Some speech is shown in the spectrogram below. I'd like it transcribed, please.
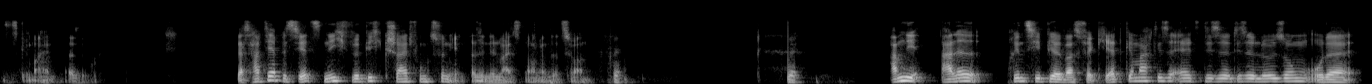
Das ist gemein. Also, das hat ja bis jetzt nicht wirklich gescheit funktioniert, also in den meisten Organisationen. Ja. Haben die alle prinzipiell was verkehrt gemacht, diese, diese, diese Lösung? Oder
